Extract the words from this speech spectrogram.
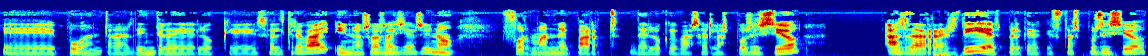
eh, pugui entrar dintre de lo que és el treball i no sols això, sinó formant-ne part de lo que va ser l'exposició els darrers dies, perquè aquesta exposició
